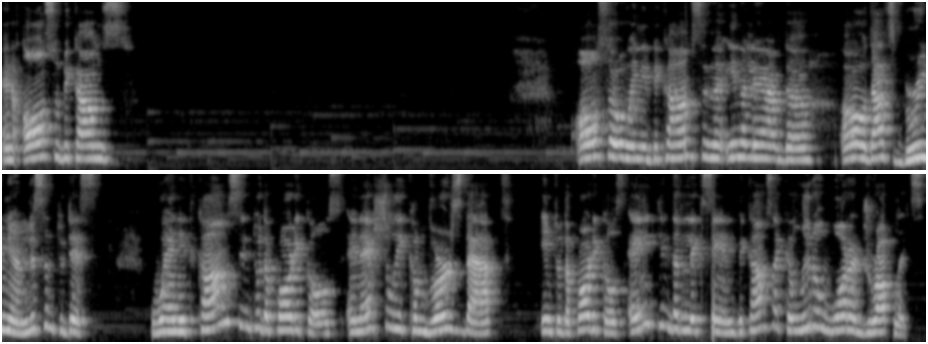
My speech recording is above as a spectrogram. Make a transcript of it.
and also becomes also when it becomes in the inner layer of the oh that's brilliant. Listen to this. When it comes into the particles and actually converts that into the particles anything that leaks in becomes like a little water droplets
